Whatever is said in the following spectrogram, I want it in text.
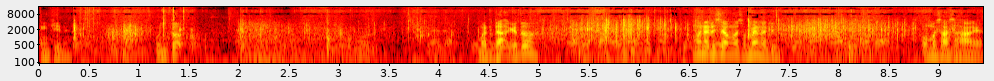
Yang kini. Untuk medak gitu. Mana ada siang semen tadi? Oh, masak sahang ya.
